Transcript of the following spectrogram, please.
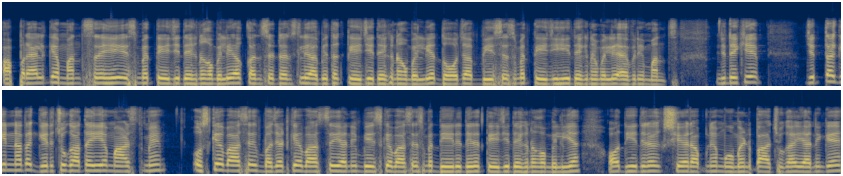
अप्रैल के मंथ से ही इसमें तेज़ी देखने को मिली है और कंसिस्टेंसली अभी तक तेज़ी देखने को मिली है। 2020 से इसमें तेज़ी ही देखने को मिली है एवरी मंथ ये देखिए, जितना गिरना था गिर चुका था ये मार्च में। उसके बाद से बजट के बाद से यानी बीस के बाद से इसमें धीरे धीरे तेज़ी देखने को मिली है और धीरे धीरे शेयर अपने मूवमेंट पर आ चुका है। यानी कि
